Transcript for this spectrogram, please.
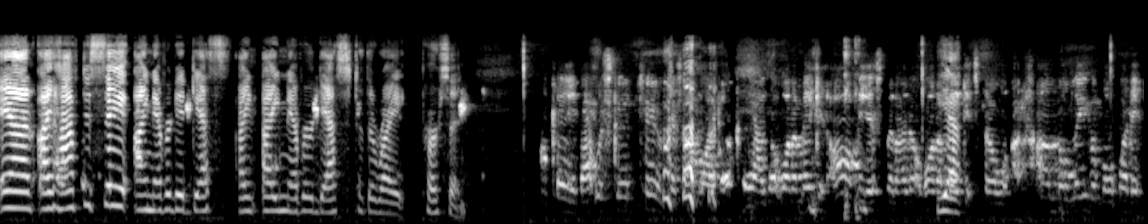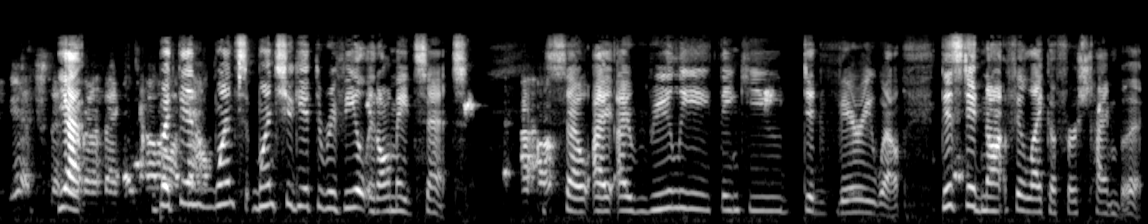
And i have to say i never did guess i i never guessed the right person. Okay, that was good too, because I'm like, okay, I don't want to make it obvious, but I don't want to Yeah. make it so unbelievable when it hits that Yeah, you're going to think, oh, but then now. once once you get the reveal it all made sense Uh-huh. so i i really think you did very well this did not feel like a first time book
